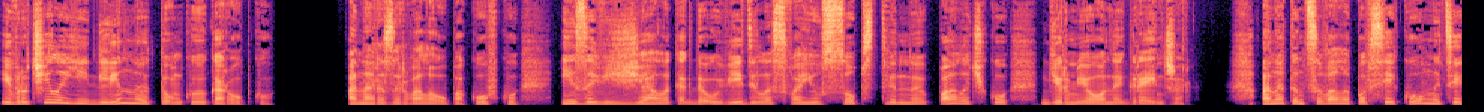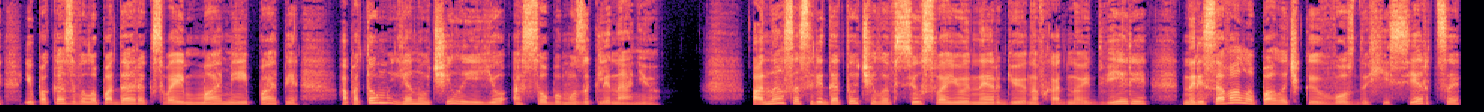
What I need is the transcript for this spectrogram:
и вручила ей длинную тонкую коробку. Она разорвала упаковку и завизжала, когда увидела свою собственную палочку Гермионы Грейнджер. Она танцевала по всей комнате и показывала подарок своим маме и папе, а потом я научила ее особому заклинанию. Она сосредоточила всю свою энергию на входной двери, нарисовала палочкой в воздухе сердце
